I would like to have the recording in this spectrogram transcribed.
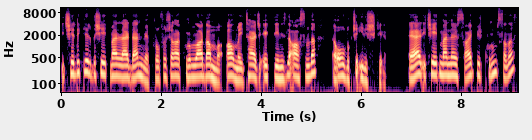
içerikleri dış eğitmenlerden ve profesyonel kurumlardan mı almayı tercih ettiğinizle aslında e, oldukça ilişkili. Eğer içi eğitmenlere sahip bir kurumsanız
